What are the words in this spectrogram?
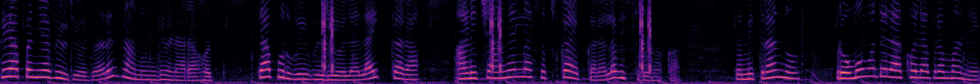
हे आपण या व्हिडिओद्वारे जाणून घेणार आहोत. त्यापूर्वी व्हिडिओला लाईक करा आणि चॅनलला सबस्क्राईब करायला विसरू नका. तर मित्रांनो प्रोमोमध्ये दाखवल्याप्रमाणे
